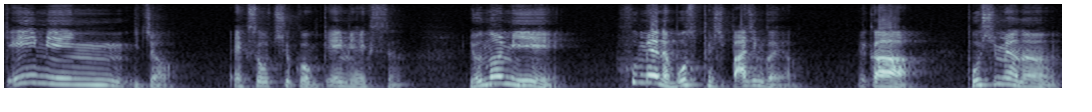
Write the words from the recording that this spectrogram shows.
게이밍 있죠. X570 Gaming X. 요 놈이 후면에 MOSFET이 빠진 거예요. 그러니까 보시면은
